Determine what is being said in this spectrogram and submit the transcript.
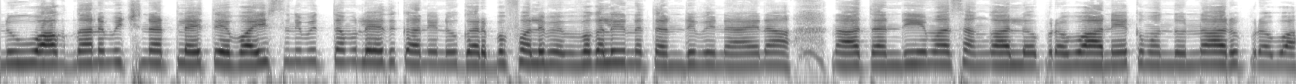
నువ్వు వాగ్దానం ఇచ్చినట్లయితే వయసు నిమిత్తం లేదు కానీ నువ్వు గర్భఫలం ఇవ్వగలిగిన తండ్రివి నాయన. నా తండ్రి మా సంఘాల్లో ప్రభా అనేక మంది ఉన్నారు ప్రభా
